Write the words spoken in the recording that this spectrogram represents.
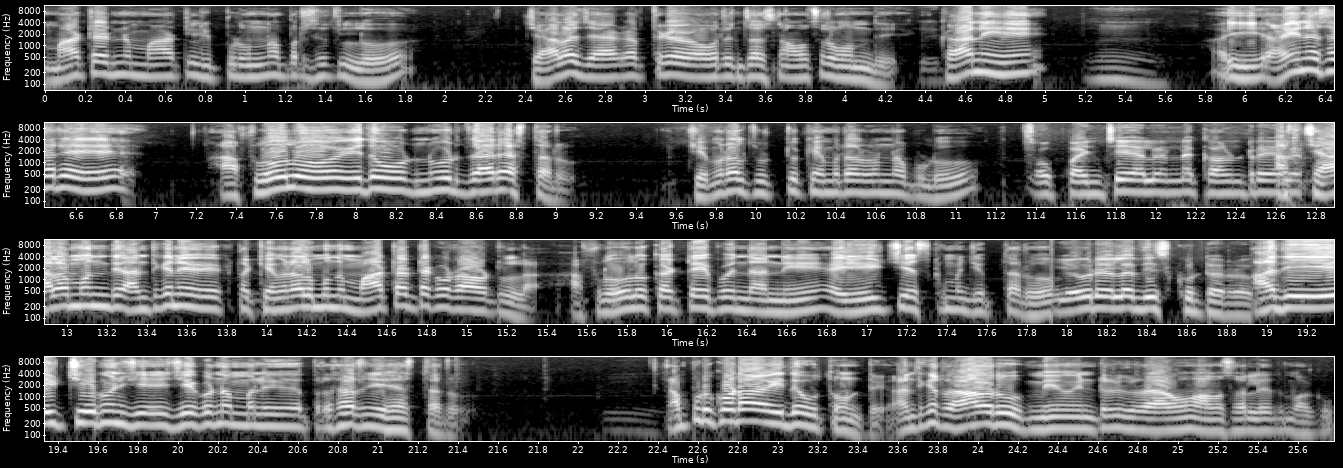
మాట్లాడిన మాటలు ఇప్పుడు ఉన్న పరిస్థితుల్లో చాలా జాగ్రత్తగా వ్యవహరించాల్సిన అవసరం ఉంది. కానీ అయినా సరే ఆ ఫ్లోలో ఏదో నోటు జారేస్తారు. కెమెరాలు చుట్టూ కెమెరాలు ఉన్నప్పుడు ఓ పని చేయాలన్నా కౌంటర్ చాలా మంది అందుకనే ఇక్కడ కెమెరాల ముందు మాట్లాడటం కూడా రావట్లా. ఆ ఫ్లోలో కట్ అయిపోయిన దాన్ని ఎడిట్ చేసుకోమని చెప్తారు. ఎవరు ఎలా తీసుకుంటారు? అది ఎడిట్ చేయమని చేయకుండా మళ్ళీ ప్రసారం చేసేస్తారు. అప్పుడు కూడా ఇది అవుతూ ఉంటాయి. అందుకని రారు మేము ఇంటర్వ్యూకి రాము అవసరం లేదు మాకు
